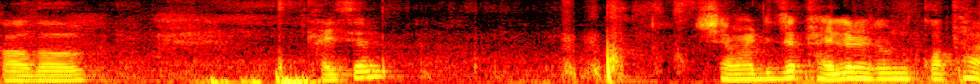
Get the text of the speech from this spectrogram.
খাওয়া দাওয়া খাইছেন? সেমাইটি যে খাইলেন এটা কোনো কথা?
